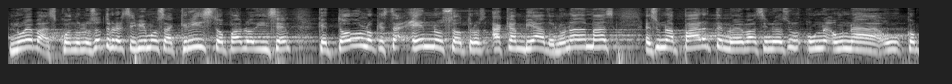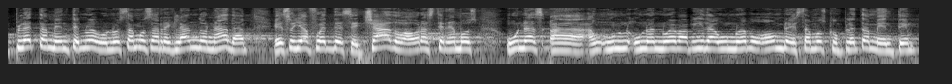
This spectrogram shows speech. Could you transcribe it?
nuevas. Cuando nosotros recibimos a Cristo, Pablo dice que todo lo que está en nosotros ha cambiado. No nada más es una parte nueva, sino es una, completamente nuevo. No estamos arreglando nada. Eso ya fue de desechado, ahora tenemos ah, una nueva vida, un nuevo hombre, estamos completamente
